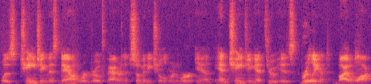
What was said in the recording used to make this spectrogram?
was changing this downward growth pattern that so many children were in and changing it through his brilliant BioBlock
